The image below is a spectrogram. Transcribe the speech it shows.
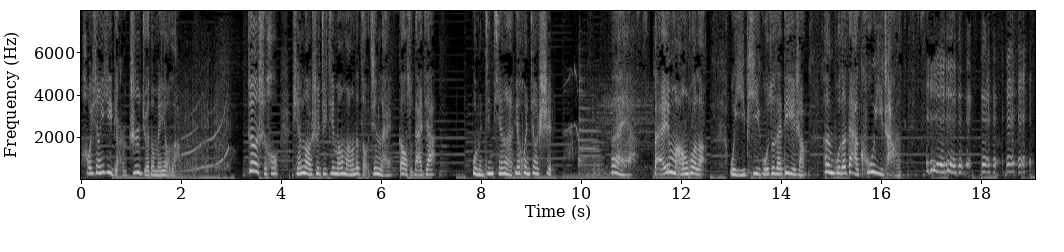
好像一点知觉都没有了。这时候，田老师急急忙忙地走进来，告诉大家：“我们今天啊要换教室。”哎呀，白忙活了！我一屁股坐在地上，恨不得大哭一场。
